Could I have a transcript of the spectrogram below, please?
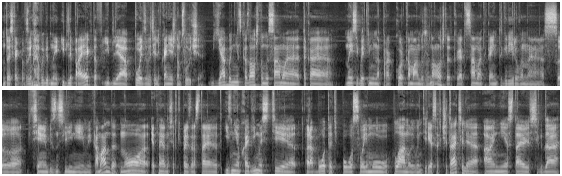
Ну, то есть как бы взаимовыгодные и для проектов, и для пользователей в конечном случае. Я бы не сказал, что мы самая такая но если говорить именно про кор-команду журнала, что это какая-то самая такая интегрированная с всеми бизнес-линиями команда, но это, наверное, все-таки произрастает из необходимости работать по своему плану и в интересах читателя, а не ставить всегда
